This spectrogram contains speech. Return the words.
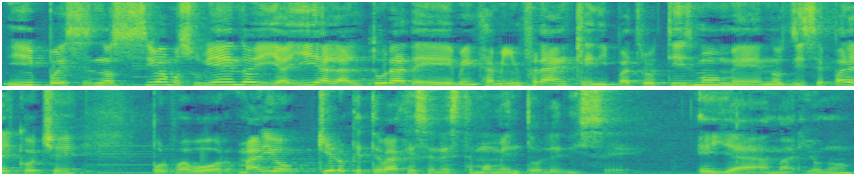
Y pues nos íbamos subiendo y ahí a la altura de Benjamín Franklin y Patriotismo me, nos dice, para el coche, por favor, Mario, quiero que te bajes en este momento, le dice ella a Mario, ¿no?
